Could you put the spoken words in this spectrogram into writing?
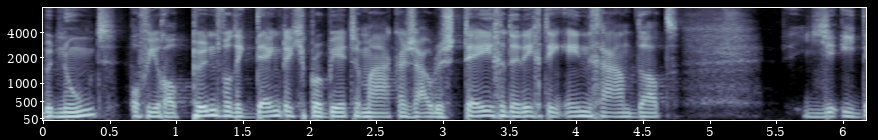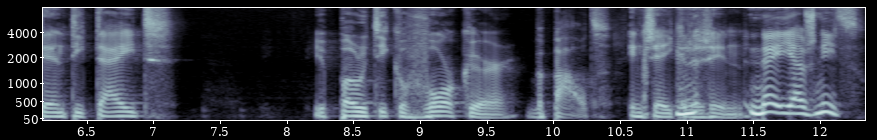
benoemt, of in ieder geval het punt wat ik denk dat je probeert te maken, zou dus tegen de richting ingaan dat je identiteit je politieke voorkeur bepaalt. In zekere zin. Nee, juist niet.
